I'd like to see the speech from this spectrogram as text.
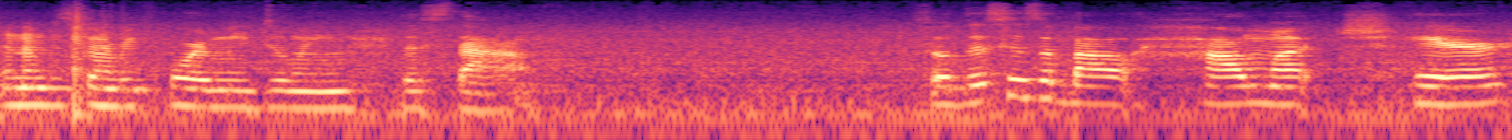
and i'm just going to record me doing the style so this is about how much hair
